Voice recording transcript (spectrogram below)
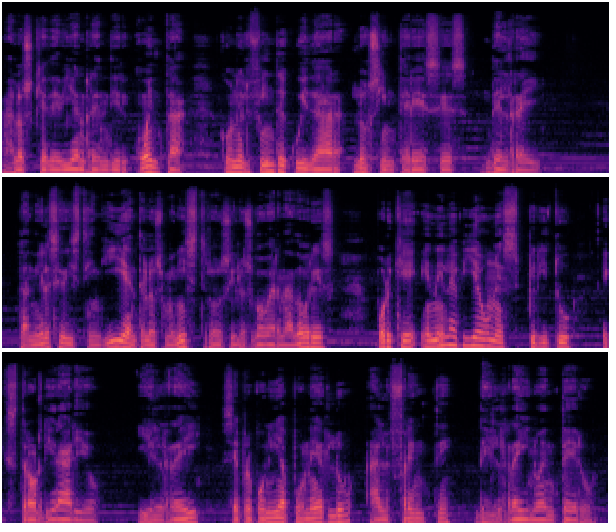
a los que debían rendir cuenta con el fin de cuidar los intereses del rey. Daniel se distinguía entre los ministros y los gobernadores porque en él había un espíritu extraordinario y el rey se proponía ponerlo al frente del reino entero.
